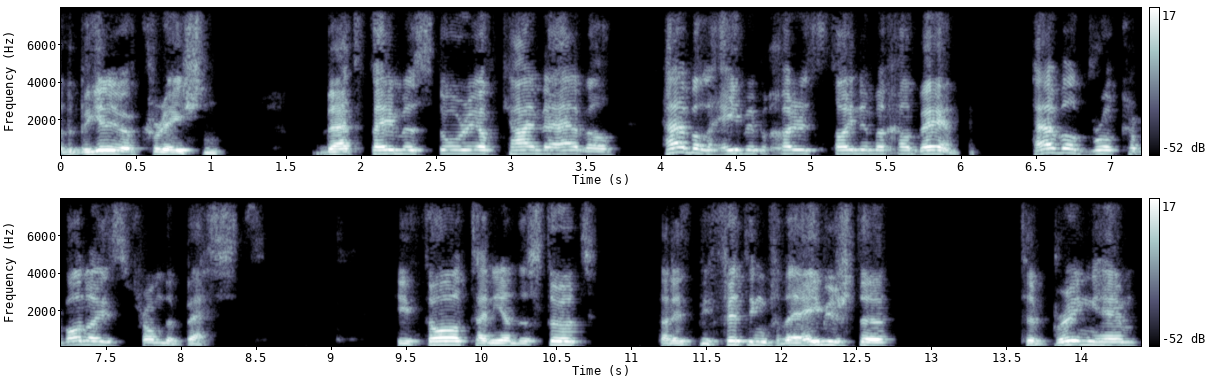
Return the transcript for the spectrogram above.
at the beginning of creation. That famous story of Kai Behevel. Hevel Hebe B'charitz Toinim Mechalbein. Hevel brought korbanos from the best. He thought and he understood that it's befitting for the Abishter to bring him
